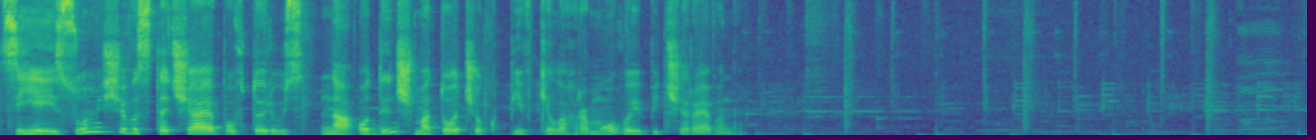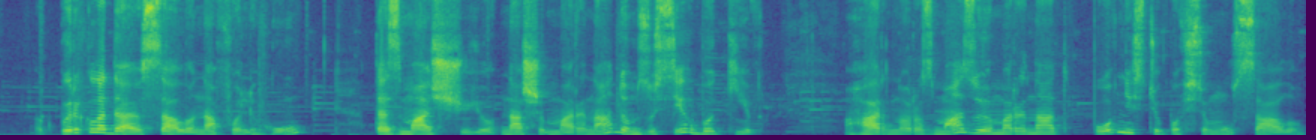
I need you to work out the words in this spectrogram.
Цієї суміші вистачає, повторюсь, на один шматочок півкілограмової підчеревини. Перекладаю сало на фольгу та змащую нашим маринадом з усіх боків. Гарно розмазую маринад повністю по всьому салу.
